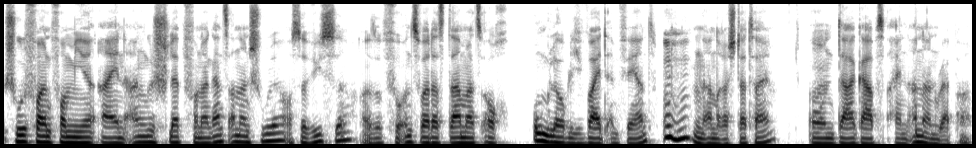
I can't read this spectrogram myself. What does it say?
Schulfreund von mir einen angeschleppt von einer ganz anderen Schule aus der Wüste. Also für uns war das damals auch unglaublich weit entfernt, mhm. ein anderer Stadtteil. Und da gab es einen anderen Rapper.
